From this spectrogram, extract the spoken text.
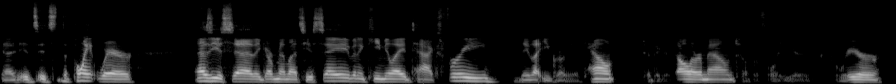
It's, it's the point where, as you said, the government lets you save and accumulate tax free. They let you grow the account to a bigger dollar amount over 40 years of your career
